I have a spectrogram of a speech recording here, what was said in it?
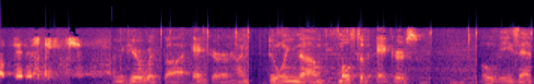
of Venice Beach. I'm here with uh, Edgar. I'm doing um, most of Edgar's movies, and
